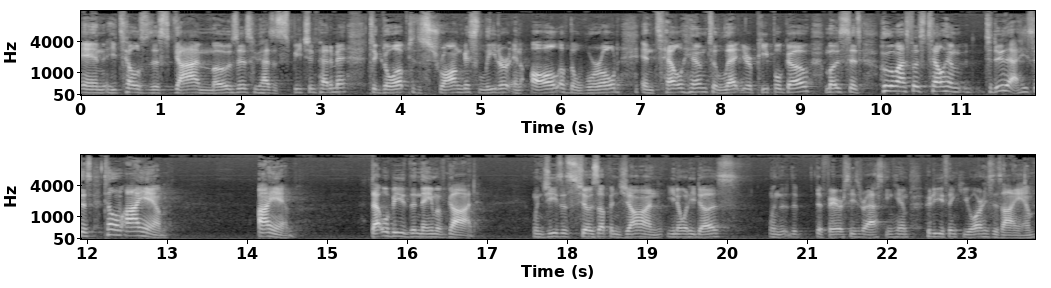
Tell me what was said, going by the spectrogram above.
and he tells this guy, Moses, who has a speech impediment, to go up to the strongest leader in all of the world and tell him to let your people go. Moses says, Who am I supposed to tell him to do that? He says, Tell him I am. I am. That will be the name of God when Jesus shows up in John, you know what he does? When the, the, the, Pharisees are asking him, Who do you think you are? He says, I am.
